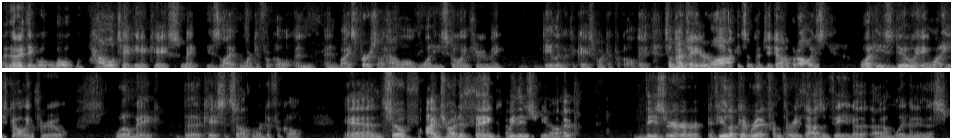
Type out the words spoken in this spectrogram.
and then I think, well, well, how will taking a case make his life more difficult, and and vice versa? How will what he's going through make dealing with the case more difficult. It, sometimes they interlock and sometimes they don't, but always what he's doing, what he's going through will make the case itself more difficult. And so I try to think, I mean, these, you know, I, these are, if you look at Rick from 30,000 feet, you go, I don't believe any of this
